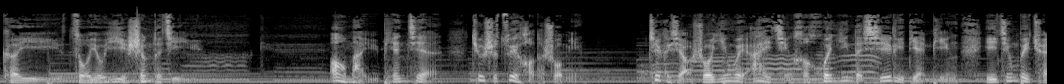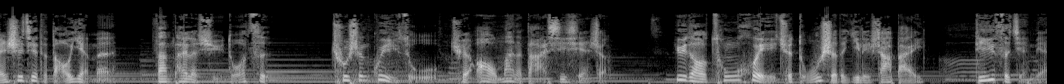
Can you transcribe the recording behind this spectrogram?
可以左右一生的际遇。傲慢与偏见就是最好的说明。这个小说因为爱情和婚姻的犀利点评，已经被全世界的导演们翻拍了许多次。出身贵族却傲慢的达西先生，遇到聪慧却毒舌的伊丽莎白，第一次见面。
